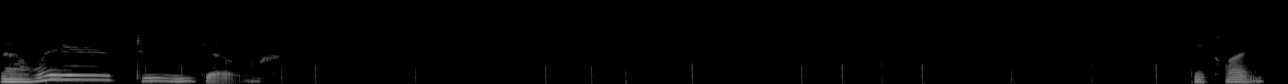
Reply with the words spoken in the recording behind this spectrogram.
Now, where do we go? Climb.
